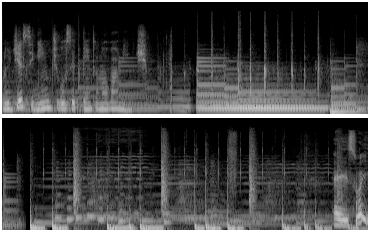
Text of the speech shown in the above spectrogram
No dia seguinte você tenta novamente. É isso aí.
